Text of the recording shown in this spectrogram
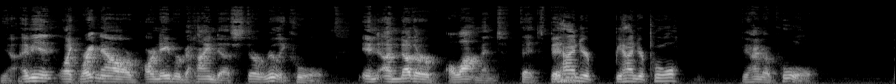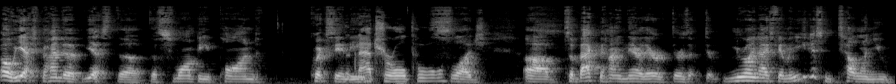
yeah. I mean, like right now, our, our neighbor behind us, they're really cool. In another allotment that's been Behind your behind your pool. behind our pool. Oh yes, behind the yes the the swampy pond, quicksandy natural pool. sludge. Uh, so back behind there, there there's a they're a really nice family. You can just tell when you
